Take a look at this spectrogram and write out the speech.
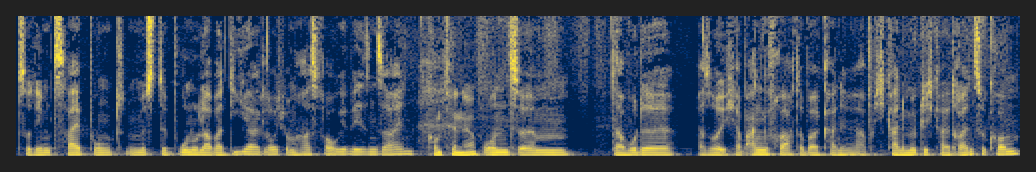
zu dem Zeitpunkt müsste Bruno Labbadia, glaube ich, beim HSV gewesen sein. Kommt hin, ja. Und ähm, da wurde, also ich habe angefragt, aber keine, habe ich keine Möglichkeit reinzukommen.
